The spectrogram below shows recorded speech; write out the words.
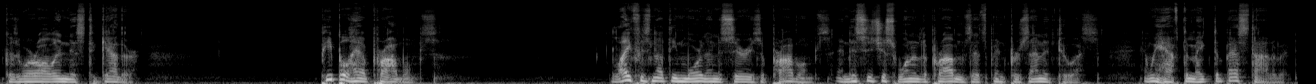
because we're all in this together. People have problems. Life is nothing more than a series of problems, and this is just one of the problems that's been presented to us, and we have to make the best out of it.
